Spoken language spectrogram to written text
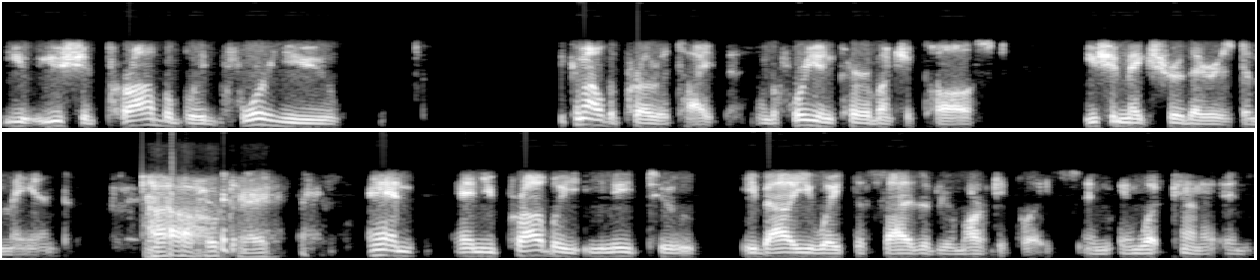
you you should probably before you you come out with a prototype and before you incur a bunch of cost, you should make sure there is demand. Oh, okay. and and you probably you need to evaluate the size of your marketplace and, and what kind of and,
